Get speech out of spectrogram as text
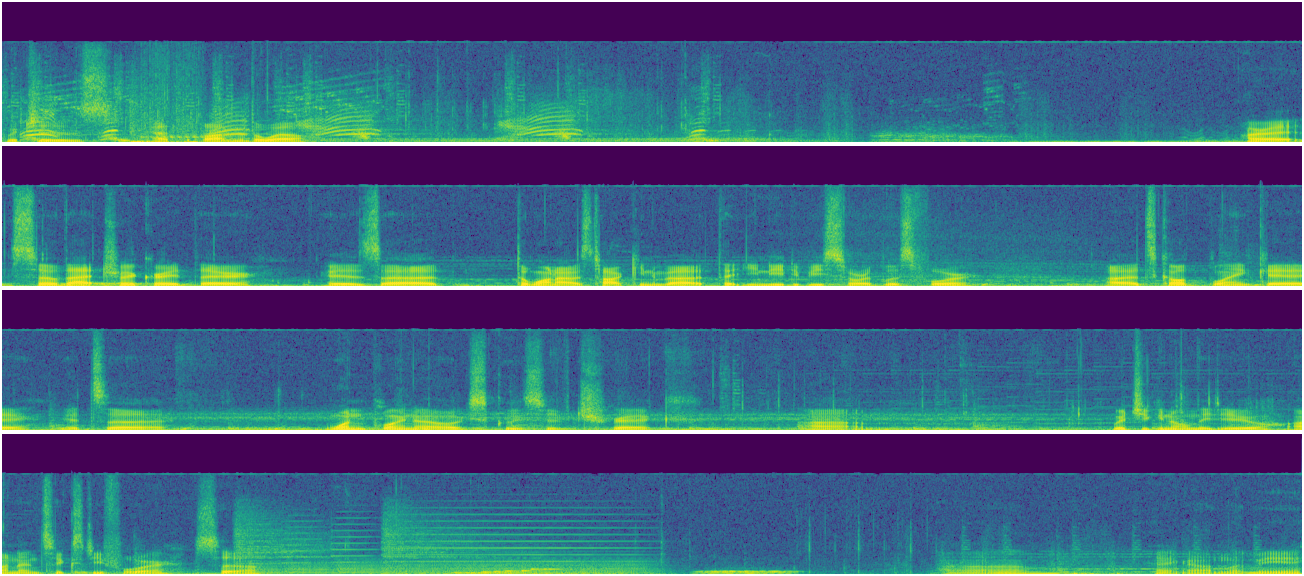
which is at the bottom of the well. Alright, so that trick right there is uh, the one I was talking about that you need to be swordless for. Uh, it's called Blank A. It's a 1.0 exclusive trick, um, which you can only do on N64. So. Um, hang on, let me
